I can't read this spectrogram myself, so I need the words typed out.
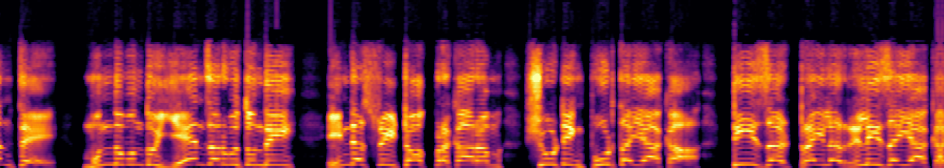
అంతే. ముందు ముందు ఏం జరుగుతుంది? ఇండస్ట్రీ టాక్ ప్రకారం షూటింగ్ పూర్తయ్యాక టీజర్ ట్రైలర్ రిలీజ్ అయ్యాక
